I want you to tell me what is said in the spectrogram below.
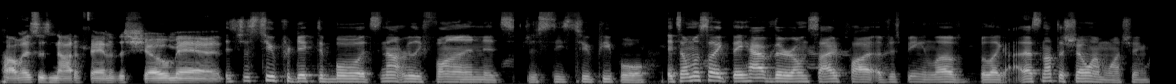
Thomas is not a fan of the show, man. It's just too predictable. It's not really fun. It's just these two people. It's almost like they have their own side plot of just being in love, but like that's not the show I'm watching.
